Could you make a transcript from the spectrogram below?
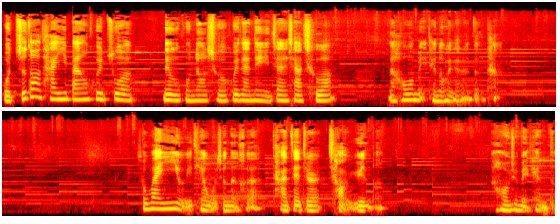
我知道他一般会坐那路公交车，会在那一站下车，然后我每天都会在那等他。说万一有一天我就能和他在这儿巧遇呢？然后我就每天等，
